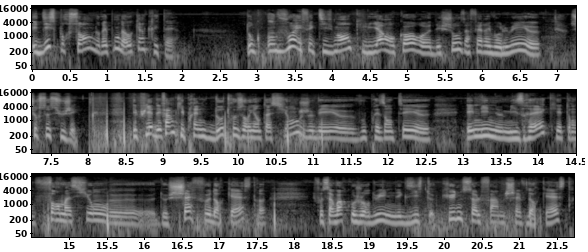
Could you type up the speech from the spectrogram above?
et 10% ne répondent à aucun critère. Donc on voit effectivement qu'il y a encore euh, des choses à faire évoluer euh, sur ce sujet. Et puis il y a des femmes qui prennent d'autres orientations. Je vais euh, vous présenter Emeline Miseret, qui est en formation de chef d'orchestre. Il faut savoir qu'aujourd'hui, il n'existe qu'une seule femme chef d'orchestre,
